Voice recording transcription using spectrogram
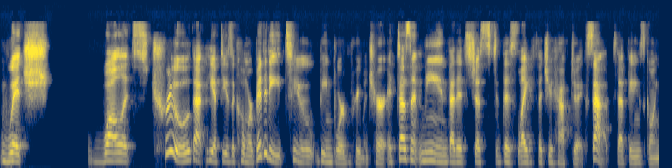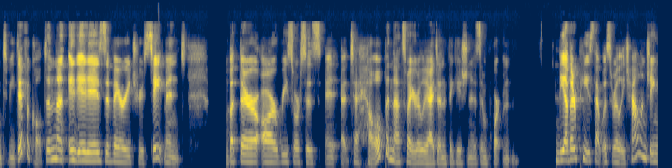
Which, while it's true that PFD is a comorbidity to being born premature, it doesn't mean that it's just this life that you have to accept that feeding's going to be difficult. And that it, it is a very true statement but there are resources eh, eh, to help. And that's why early identification is important. The other piece that was really challenging,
